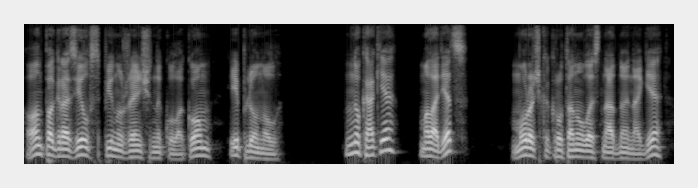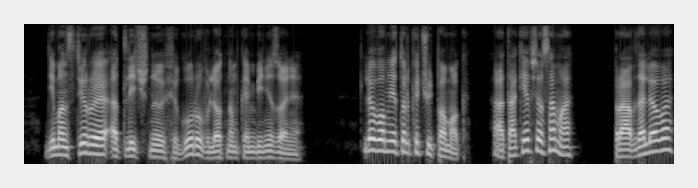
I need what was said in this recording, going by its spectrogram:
он погрозил в спину женщины кулаком и плюнул. «Ну как я? Молодец?» Мурочка крутанулась на одной ноге, демонстрируя отличную фигуру в летном комбинезоне. «Лева мне только чуть помог, а так я все сама. Правда, Лева?»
